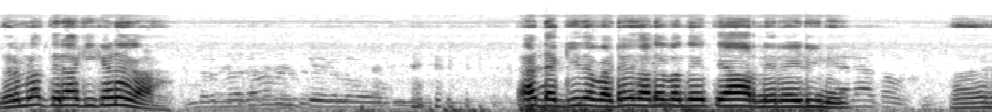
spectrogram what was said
ਨਿਰਮਲਾ ਤੇਰਾ ਕੀ ਕਹਿਣਾਗਾ ਆ ਡੱਗੀ ਦੇ ਵੱਢੇ ਸਾਡੇ ਬੰਦੇ ਤਿਆਰ ਨੇ ਰੈਡੀ ਨੇ। ਹਾਂ।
